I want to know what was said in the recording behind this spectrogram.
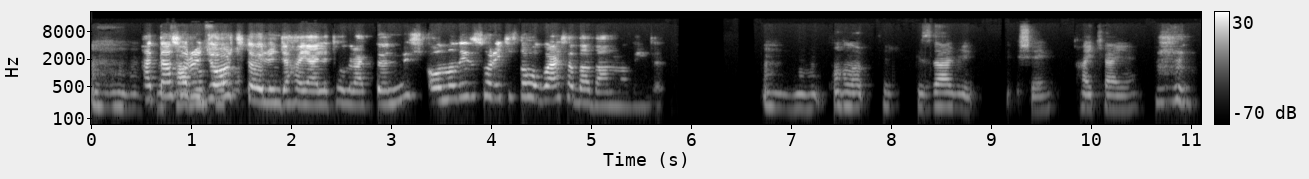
Hatta sonra George da ölünce hayalet olarak dönmüş olmalıydı. Sonra ikisi de Hogwarts'a da adanmalıydı. Olabilir. Güzel bir şey. Hikaye.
